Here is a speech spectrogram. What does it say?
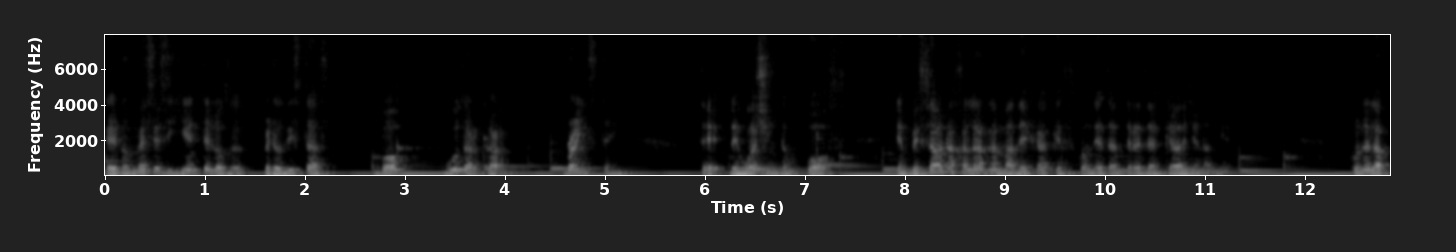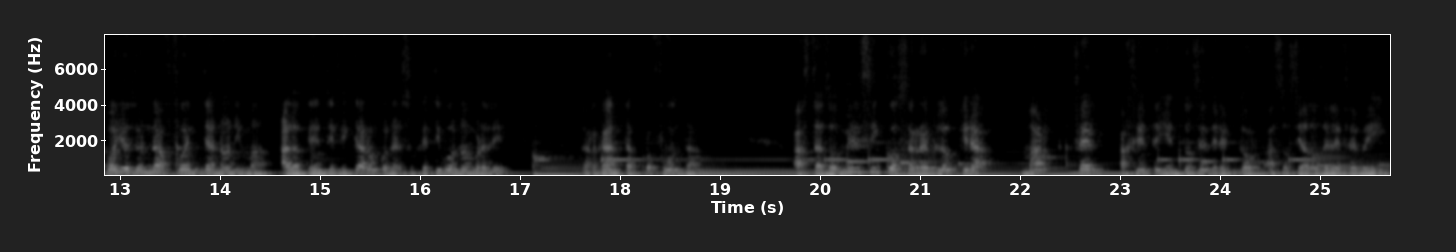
En los meses siguientes los periodistas Bob Woodard Brainstein de The Washington Post empezaron a jalar la madeja que se escondía detrás de aquel allanamiento. Con el apoyo de una fuente anónima a la que identificaron con el subjetivo nombre de Garganta Profunda, hasta 2005 se reveló que era Mark Fell, agente y entonces director asociado del FBI,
